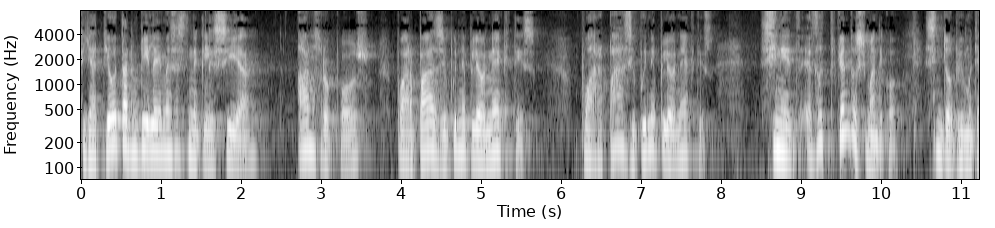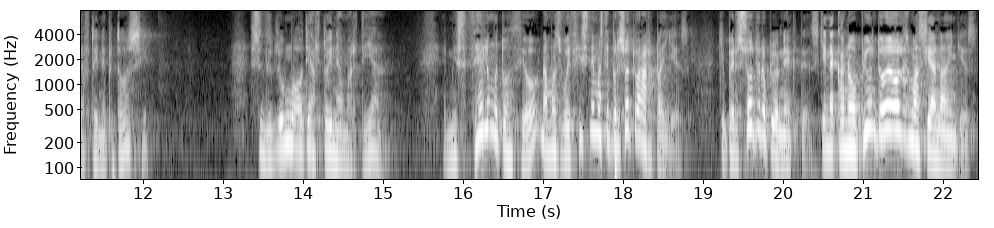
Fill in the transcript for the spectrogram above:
Γιατί όταν μπει λέει μέσα στην εκκλησία άνθρωπος που αρπάζει που είναι πλεονέκτης που αρπάζει που είναι πλεονέκτης Εδώ ποιο είναι το σημαντικό; Συνειδητοποιούμε ότι αυτό είναι πτώση. Συνειδητοποιούμε ότι αυτό είναι αμαρτία. Εμείς θέλουμε τον Θεό να μας βοηθήσει να είμαστε περισσότερο άρπαγες και περισσότερο πλεονέκτες και να ικανοποιούνται όλες μας οι ανάγκες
